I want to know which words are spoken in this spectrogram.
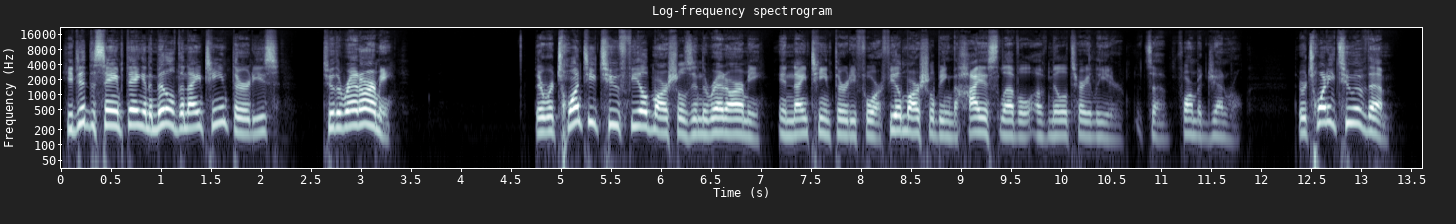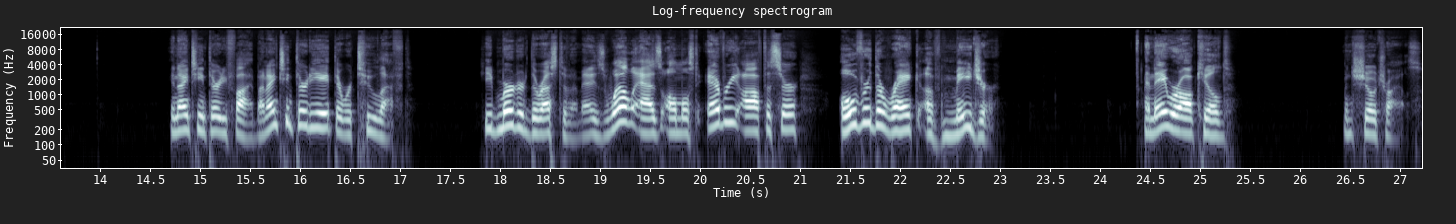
he did the same thing in the middle of the 1930s to the Red Army. There were 22 field marshals in the Red Army in 1934, field marshal being the highest level of military leader. It's a form of general. There were 22 of them in 1935. By 1938, there were two left. He'd murdered the rest of them, as well as almost every officer over the rank of major. And they were all killed in show trials.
